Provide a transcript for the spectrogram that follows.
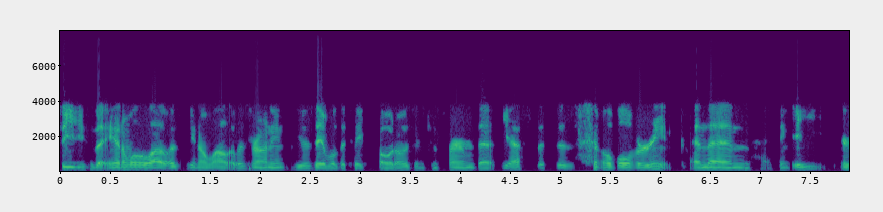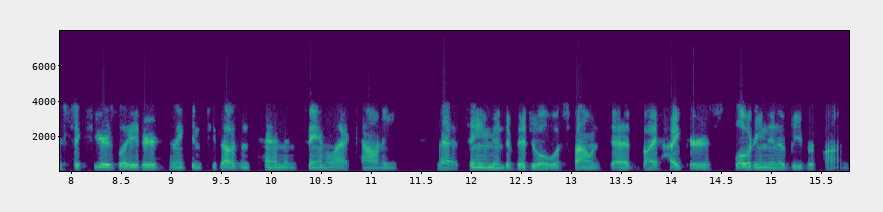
see the animal while it was you know while it was running he was able to take photos and confirm that yes this is a wolverine and then i think eight or six years later i think in 2010 in sanilac county that same individual was found dead by hikers floating in a beaver pond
